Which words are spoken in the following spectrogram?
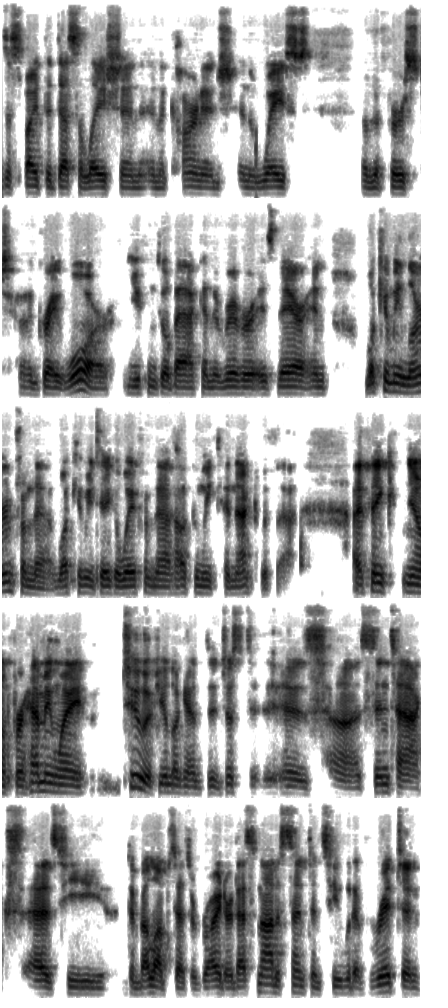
despite the desolation and the carnage and the waste of the first uh, Great War, you can go back and the river is there. And what can we learn from that? What can we take away from that? How can we connect with that? I think you know for Hemingway too, if you look at the, just his uh, syntax as he develops as a writer, that's not a sentence he would have written,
